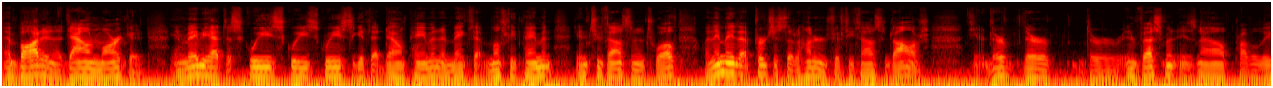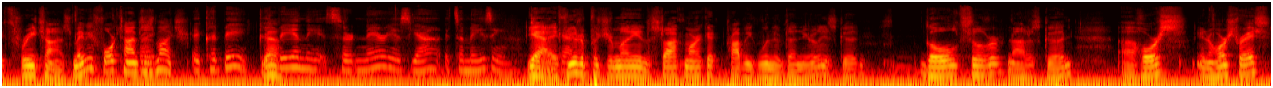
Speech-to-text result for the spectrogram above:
and bought in a down market and maybe had to squeeze, squeeze, squeeze to get that down payment and make that monthly payment in 2012, when they made that purchase at $150,000, you know, their their their investment is now probably three times, maybe four times as much. It could be. Could Yeah. be in the certain areas. Yeah, it's amazing. Yeah, if you'd have put your money in the stock market, probably wouldn't have done nearly as good. Gold, silver, not as good. Uh, horse in a horse race,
